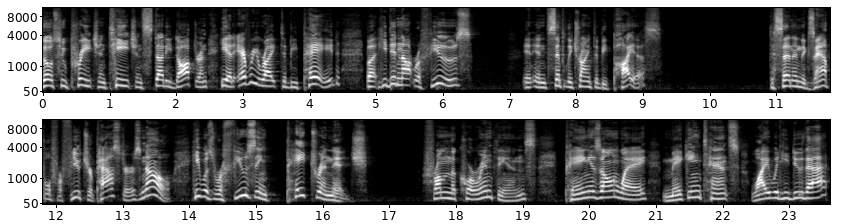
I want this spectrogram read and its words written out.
those who preach and teach and study doctrine. He had every right to be paid, but he did not refuse in, in, simply trying to be pious, to set an example for future pastors. No, he was refusing patronage from the Corinthians, paying his own way, making tents. Why would he do that?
